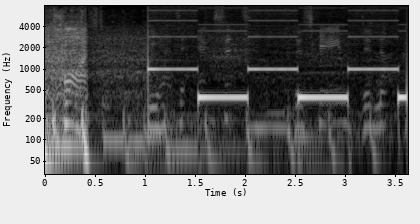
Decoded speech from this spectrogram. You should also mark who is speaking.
Speaker 1: cost He had to exit this game. Did not.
